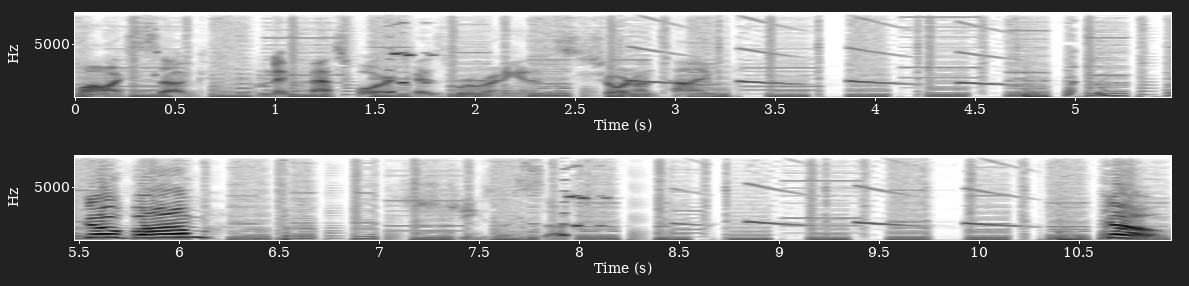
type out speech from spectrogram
Wow, I suck. I'm gonna fast forward because we're running out short on time. Go, bomb! Jesus, suck. Go!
